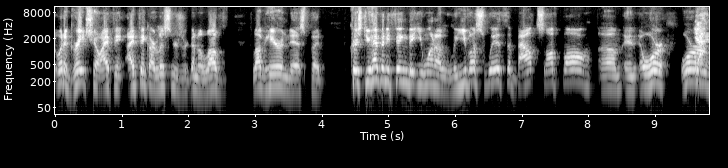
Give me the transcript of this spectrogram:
what a great show. I think I think our listeners are going to love love hearing this. But Chris, do you have anything that you want to leave us with about softball, um, and or or yeah.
